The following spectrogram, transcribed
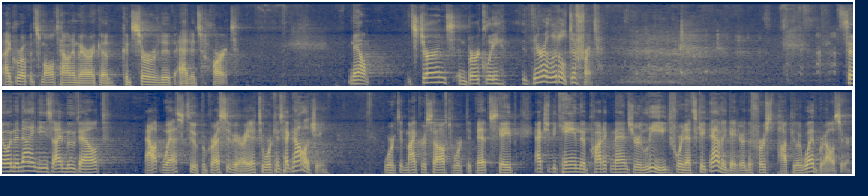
I grew up in small town America, conservative at its heart. Now, Stearns and Berkeley, they're a little different. so in the 90s, I moved out, out west to a progressive area to work in technology worked at Microsoft, worked at Netscape, actually became the product manager lead for Netscape Navigator, the first popular web browser.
